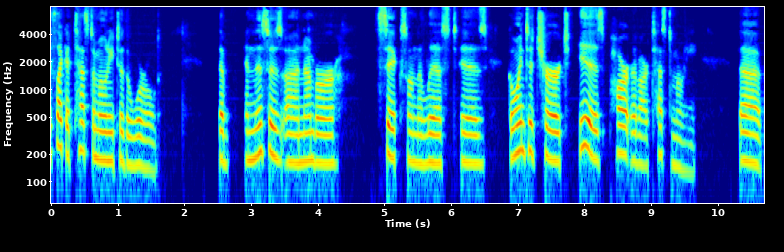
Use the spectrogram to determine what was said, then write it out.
it's like a testimony to the world. The, and this is uh, number six on the list is going to church is part of our testimony. The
